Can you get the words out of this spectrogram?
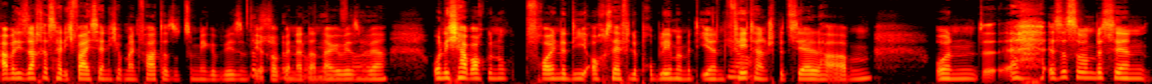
Aber die Sache ist halt, ich weiß ja nicht, ob mein Vater so zu mir gewesen Das wäre, wenn er dann da gewesen wäre. Und ich habe auch genug Freunde, die auch sehr viele Probleme mit ihren Ja. Vätern speziell haben. Und äh, es ist so ein bisschen,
